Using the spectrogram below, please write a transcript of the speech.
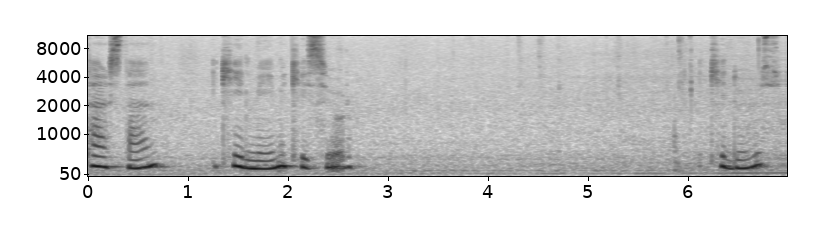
tersten iki ilmeğimi kesiyorum. İki düz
